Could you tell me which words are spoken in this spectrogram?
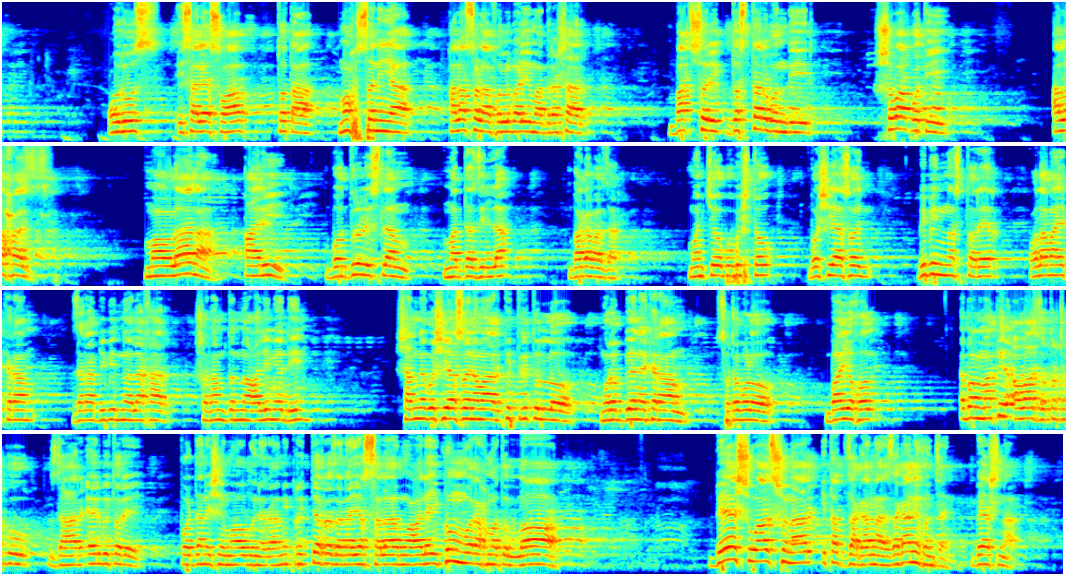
উরুস, ইসালে সোয়াব তথা মহসনিয়া, কালাসড়া ফুলবাড়ি মাদ্রাসার বাৎসরিক দস্তারবন্দির সভাপতি আলহাজ মাওলানা কারি বদরুল ইসলাম মাদ্দাজিল্লা বাগাবাজার। মঞ্চে উপবিষ্ট বসিয়াছেন বিভিন্ন স্তরের ওলামায় কেরাম, যারা বিভিন্ন এলাকার স্বনামধন্য আলিমে দিন সামনে বসিয়াছেন আমার পিতৃতুল্য মুরব্বিয়ানে কেরাম ছোট বড় বাইহল এবং মাকির আওয়াজ যতটুকু যার, এর ভিতরে পর্দানিসী মা বোনেরা, আমি প্রত্যেকরা জানাই আসসালামু আলাইকুম রহমতুল্লাহ। বেশ ওয়াজ শোনার ইতাত জাগা না জাগানি কঞ্চাইন বেশ না।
